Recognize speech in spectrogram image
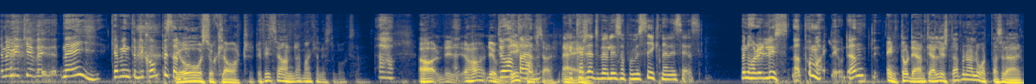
Nej, men Micke, nej, kan vi inte bli kompisar? Jo, såklart. Det finns ju andra man kan lyssna på också. Ja, det, ja, jo, Du vi är hatar henne? kompisar. Nej, kanske inte behöver lyssna på musik när ni ses. Men har du lyssnat på Miley ordentligt? inte ordentligt. Jag lyssnar på några låtar sådär.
